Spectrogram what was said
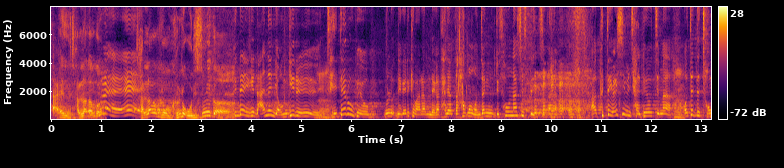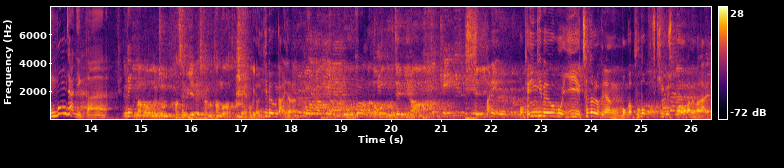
아이 잘 나가고 그래. 잘 나가고 경우 그런 게 어디 있습니까? 근데 이게 나는 연기를 네. 제대로 배워 물론 내가 이렇게 말하면 내가 다녔던 학원 원장님들이 서운하실 수도 있지만 아 그때 열심히 잘 네. 배웠지만 어쨌든 전공자니까 근데 근데 누나가 오늘 좀 컨셉 이해를 잘못한 것 같은데. 연기 배우는 거 아니잖아요 배우려는 게 아니고 누나가 너무 노잼이라 아니 어, 개인기 배우고 이 채널로 그냥 뭔가 붐업 시키고 싶어 하는 건 아니에요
